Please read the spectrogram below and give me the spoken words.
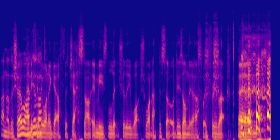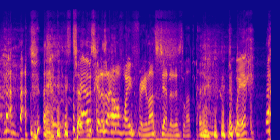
Fan of the show, aren't you? anything they want to get off the chest. Now, him, he's literally watched one episode and he's only halfway through that. Um, yeah, I was gonna say halfway through. That's generous, lad. Wick. It was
